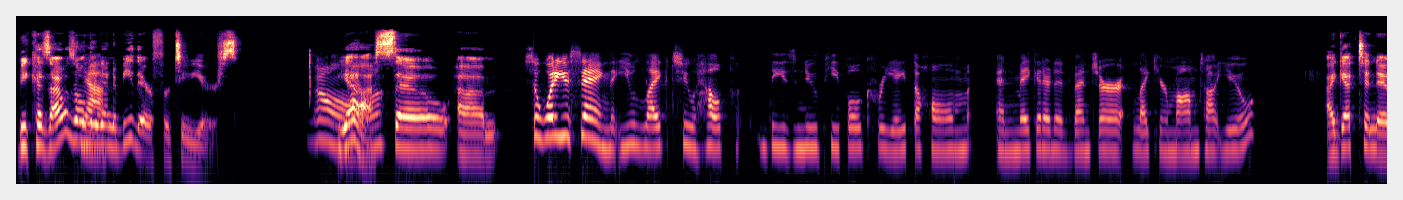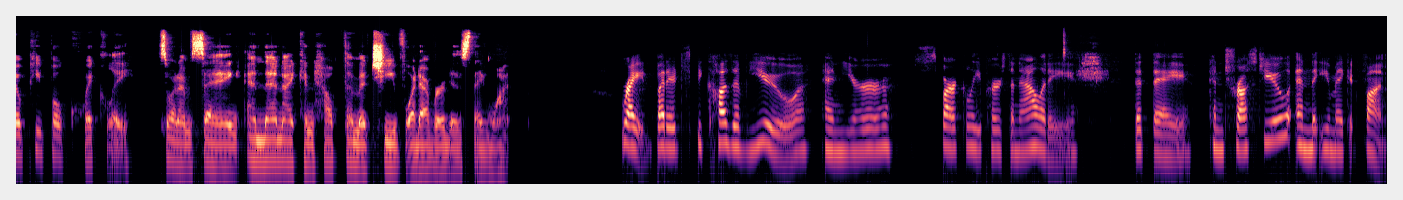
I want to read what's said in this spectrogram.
because i was only Yeah. going to be there for two years Oh, yeah so um So, what are you saying? That you like to help these new people create the home and make it an adventure like your mom taught you? i get to know people quickly that's what i'm saying and then i can help them achieve whatever it is they want Right. But it's because of you and your sparkly personality that they can trust you and that you make it fun.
